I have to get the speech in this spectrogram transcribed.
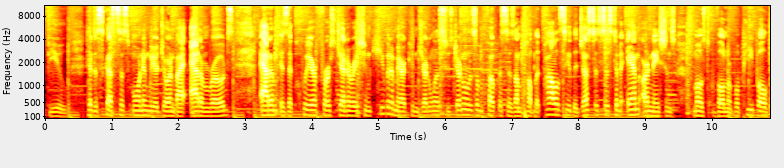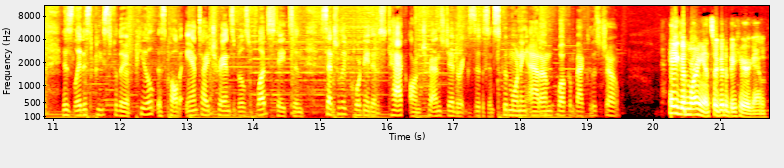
view. To discuss this morning, we are joined by Adam Rhodes. Adam is a queer first generation Cuban American journalist whose journalism focuses on public policy, the justice system, and our nation's most vulnerable people. His latest piece for The Appeal is called Anti Trans Bills Flood States and Centrally Coordinated Attack on Transgender Existence. Good morning, Adam. Welcome back to the show. Hey, good morning. It's so good to be here again.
